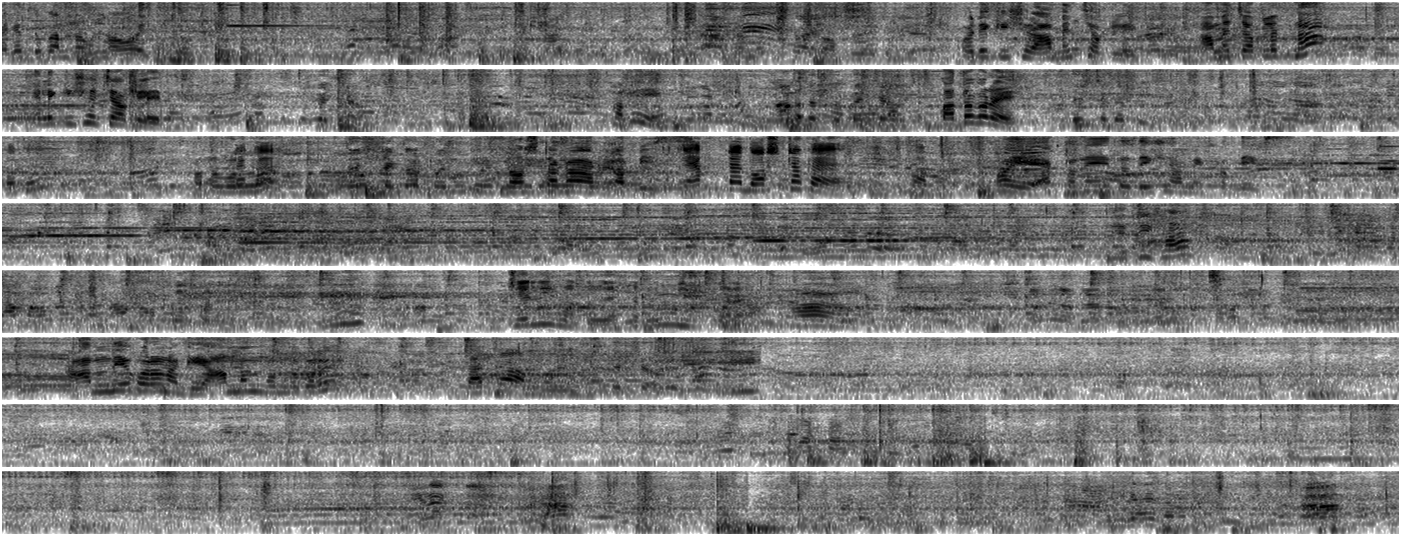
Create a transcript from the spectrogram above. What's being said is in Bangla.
ব্যাগের দোকানটা উঠাও হয়তো ওইটা কিসের? আমের চকলেট। আমের চকলেট না? এলে কিসের চকলেট? হবে? কত করে? কত কত টাকা? দশ টাকা একটা পিস একটা দশ টাকা ওই একটা নেই তো দেখি আমি একটা দেখছি। তুই খা হুম, জেলির মতো একটা করে পিস করা। হ্যাঁ। আম দিয়ে করো নাকি? আম আম বন্ধ করে? কাঁচা আম মনে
